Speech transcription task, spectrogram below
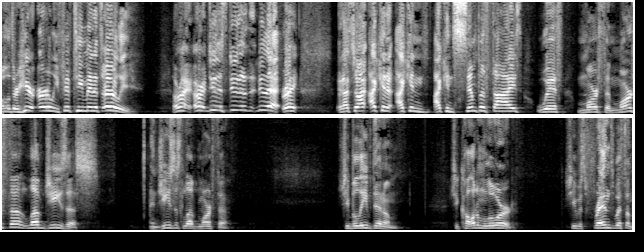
Oh, they're here early, 15 minutes early. All right, all right, do this, do this, do that, right? And I, so I, I can, I can, I can sympathize with Martha. Martha loved Jesus, and Jesus loved Martha. She believed in him. She called him Lord. She was friends with him.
